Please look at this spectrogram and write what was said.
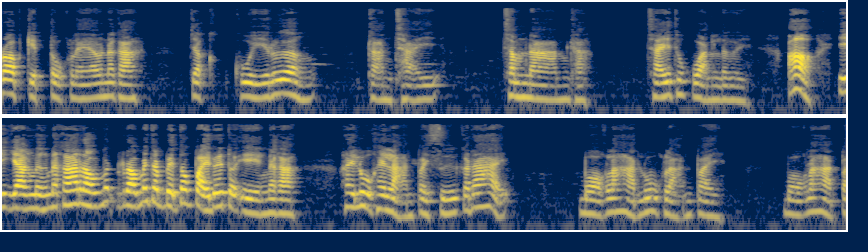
รอบเก็บตกแล้วนะคะ จะคุยเรื่องการใช้ชำนาญค่ะ ใช้ทุกวันเลย อ้าวอีกอย่างหนึ่งนะคะ เราเราไม่จำเป็นต้องไปด้วยตัวเองนะคะ ให้ลูกให้หลานไปซื้อก็ได้ บอกรหัสลูกหลานไป บอกรหัสไป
